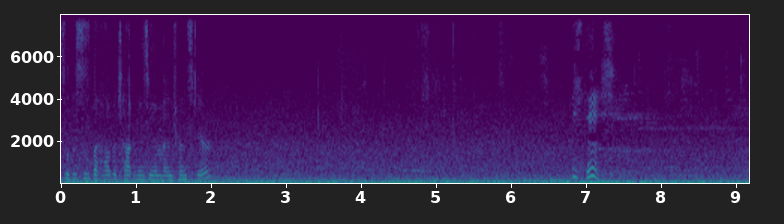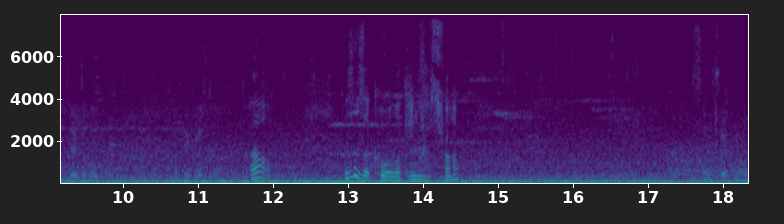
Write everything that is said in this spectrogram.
so this is the Habitat Museum entrance here. What is this? Oh, this is a cool looking restaurant. Sunset now.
